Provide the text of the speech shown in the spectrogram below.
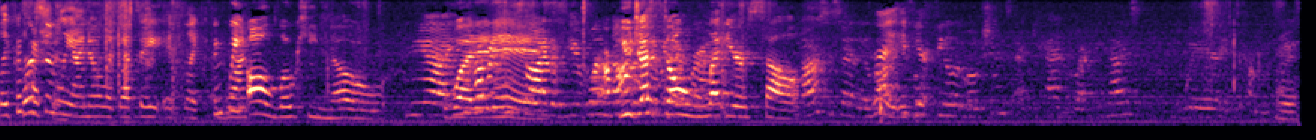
Like Good question. personally, I know. Like let's say if like I think we all low key know. Yeah, What you have it inside is. of you. Well, Everyone's You just don't different. let yourself. Not necessarily. Right, if you're- feel emotions and can't recognize where it's coming from. right,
